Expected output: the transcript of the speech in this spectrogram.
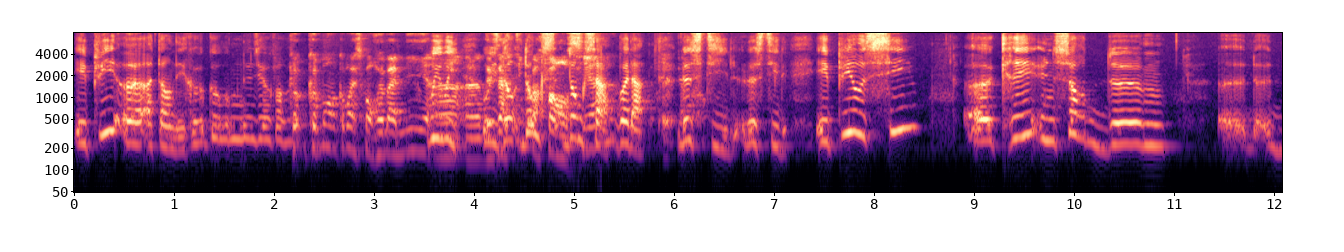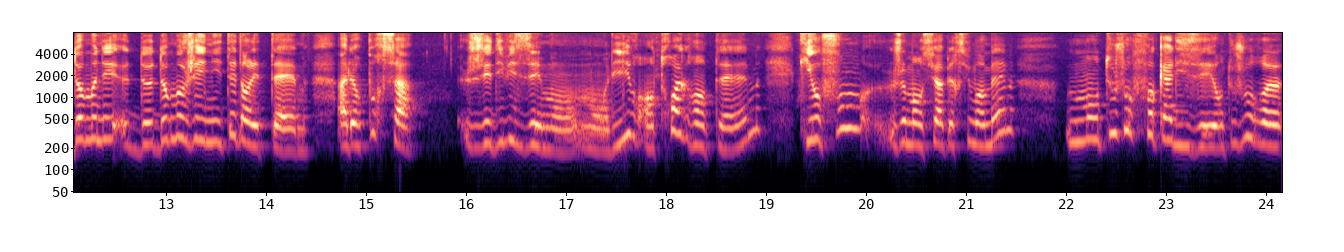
Et puis, euh, attendez, que, vous me disiez comment, comment est-ce qu'on remanie oui, oui, un, oui, donc, donc, donc, ça, voilà, le style, le style. Et puis aussi, euh, créer une sorte de d'homogénéité dans les thèmes. Alors pour ça, j'ai divisé mon, mon, livre en trois grands thèmes qui, au fond, je m'en suis aperçu moi-même, m'ont toujours focalisé, ont toujours euh,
